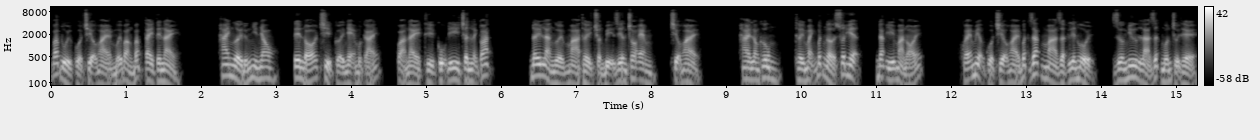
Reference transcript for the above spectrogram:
bắp đùi của triệu hoài mới bằng bắp tay tên này hai người đứng nhìn nhau, tên đó chỉ cười nhẹ một cái, quả này thì cụ đi chân lạnh toát. Đây là người mà thầy chuẩn bị riêng cho em, triệu hoài. Hai lòng không? Thầy mạnh bất ngờ xuất hiện, đắc ý mà nói. Khóe miệng của triệu hoài bất giác mà giật liên hồi, dường như là rất muốn chửi thề.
